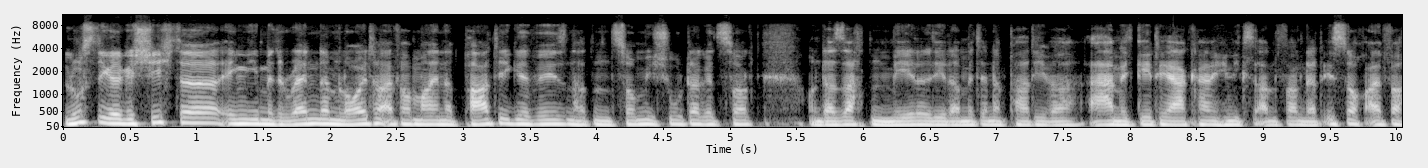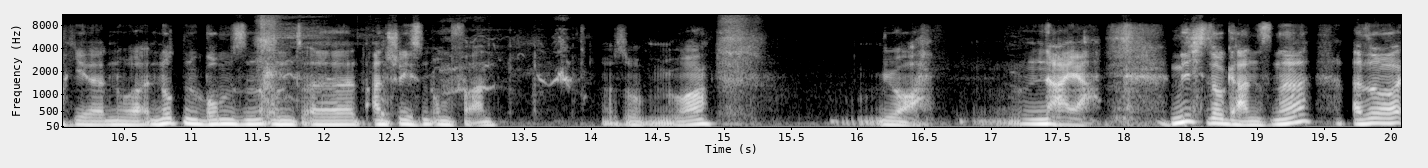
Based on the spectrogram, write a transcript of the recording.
Lustige Geschichte, irgendwie mit random Leute einfach mal in einer Party gewesen, hat einen Zombie-Shooter gezockt und da sagt ein Mädel, die da mit in der Party war, ah, mit GTA kann ich nichts anfangen, das ist doch einfach hier nur Nutten bumsen und äh, anschließend umfahren. Also, ja, ja, naja, nicht so ganz, ne? Also,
